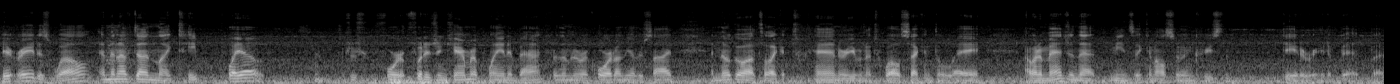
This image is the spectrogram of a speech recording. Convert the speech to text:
bit rate as well. And then I've done like tape playout for footage and camera playing it back for them to record on the other side and they'll go out to like a 10 or even a 12 second delay. I would imagine that means they can also increase the data rate a bit but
